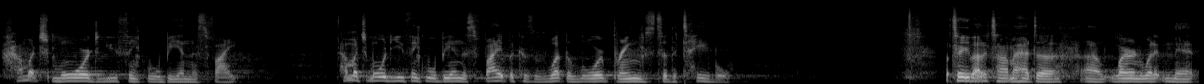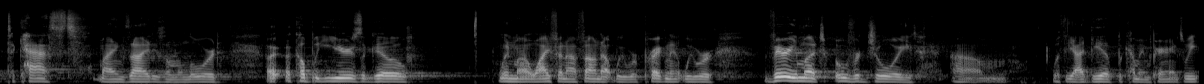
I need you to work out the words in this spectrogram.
how much more do you think we'll be in this fight? How much more do you think we'll be in this fight because of what the Lord brings to the table? I'll tell you about a time I had to uh, learn what it meant to cast my anxieties on the Lord. A, a couple years ago, when my wife and I found out we were pregnant, we were very much overjoyed um, with the idea of becoming parents. We,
